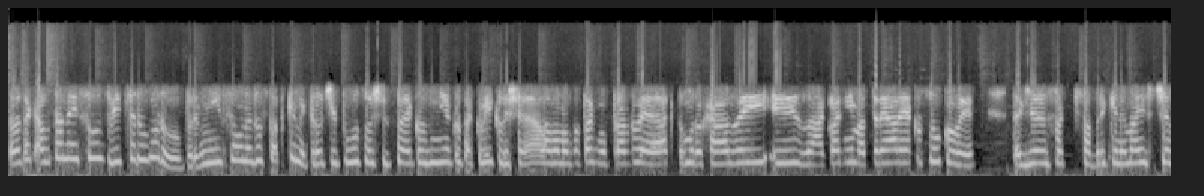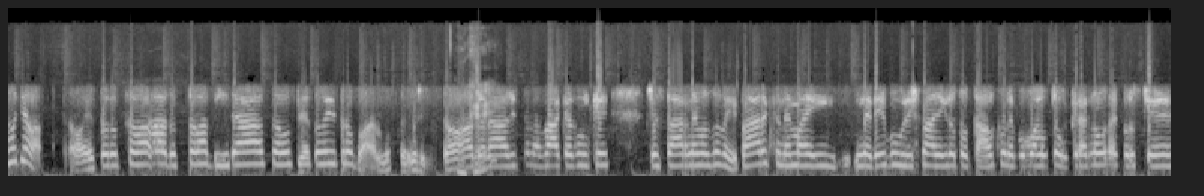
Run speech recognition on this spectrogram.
No, tak auta nejsou z více důvodů. První jsou nedostatky mikročipů, což sice jako zní jako takový kliše, ale ono to tak opravdu je a k tomu docházejí i základní materiály, jako jsou kovy. Takže fakt fabriky nemají z čeho dělat. No, je to docela, docela bída, celosvětový problém, musím říct. No, Ok. A doráží to na zákazníky, že stárne vozový park, nemají, nedej Bůh, když má někdo totálku nebo mu auto ukradnou, tak prostě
